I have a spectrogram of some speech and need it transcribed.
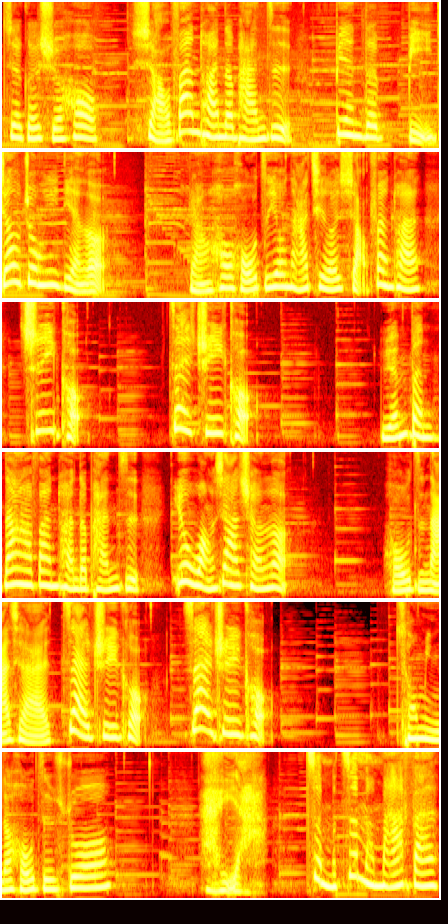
这个时候，小饭团的盘子变得比较重一点了。然后，猴子又拿起了小饭团，吃一口，再吃一口。原本大饭团的盘子又往下沉了。猴子拿起来，再吃一口，再吃一口。聪明的猴子说：“哎呀，怎么这么麻烦？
